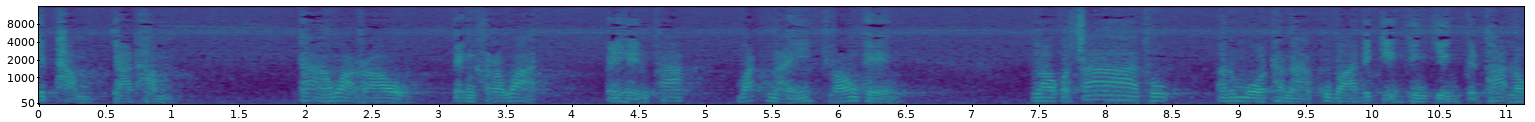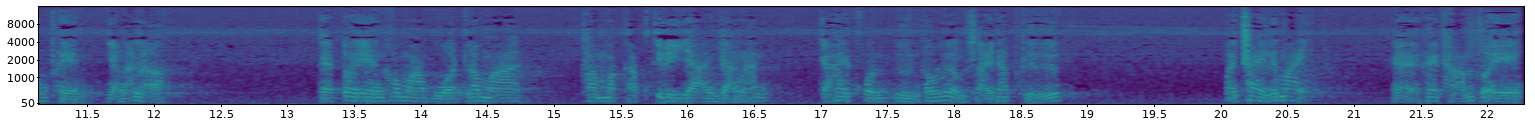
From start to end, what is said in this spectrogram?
คิดทำอย่าทำถ้าว่าเราเป็นครวาตไปเห็นพระวัดไหนร้องเพลง เราก็ซาทุอนุโมทนาครูบาที่เก่งจริง ๆ เป็นพระร้องเพลงอย่างนั้นเหรอแต่ตัวเองเข้ามาบวชแล้วมาทำมากับกิริยาอย่างนั้น จะให้คนอื่นเขาเลื่อมใสนับถือไม่ใช่หรือไม่ให้ถามตัวเอง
